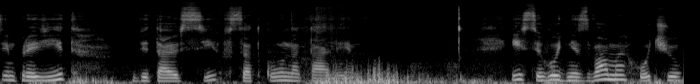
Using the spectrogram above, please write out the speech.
Всім привіт! Вітаю всіх в садку Наталії. І сьогодні з вами хочу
